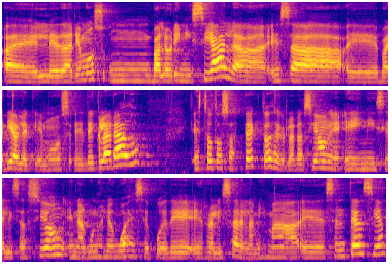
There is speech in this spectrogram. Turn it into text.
le daremos un valor inicial a esa variable que hemos declarado. Estos dos aspectos, declaración e inicialización, en algunos lenguajes se puede realizar en la misma sentencia.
